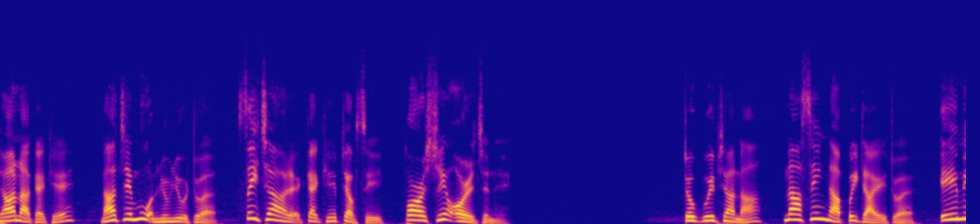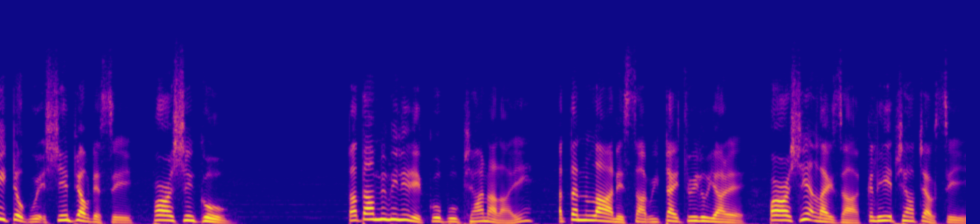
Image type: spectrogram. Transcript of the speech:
ဖျားနာကက်ခဲနာကျင်မှုအမျိုးမျိုးအတွက်စိတ်ချရတဲ့အကက်ခဲပြောက်ဆေးပါရရှင်း original တုပ်ကွေးဖျားနာနှာစိမ့်နာပိတ်တာတွေအတွက်အေးမိတုပ်ကွေးအရှင်းပြောက်တဲ့ဆေးပါရရှင်းကိုတတမီမီလေးတွေကိုပူဖျားနာလာရင်အသက်နှစ်လကနေစပြီးတိုက်ကျွေးလို့ရတဲ့ပါရရှင်းအလိုက်စာကလေးအဖျားပြောက်ဆေး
